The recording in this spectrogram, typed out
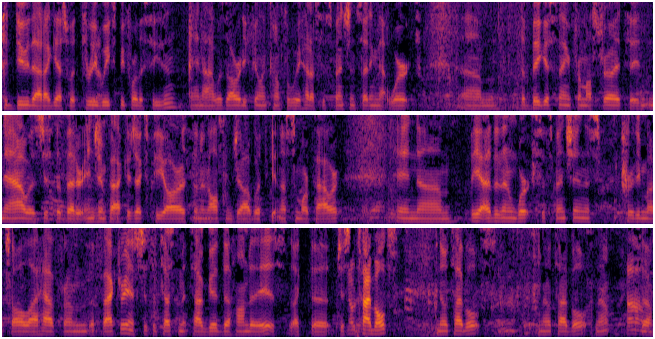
to do that, I guess, with three yeah. weeks before the season, and I was already feeling comfortable. We had a suspension setting that worked. Um, the biggest thing from Australia to now is just a better engine package. XPR has done an awesome job with getting us some more power, and um, but yeah, other than work suspension, it's pretty much all I have from the factory, and it's just a testament to how good the Honda is. Like the just no the, tie bolts, no tie bolts, no tie bolts, no. Um. So.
